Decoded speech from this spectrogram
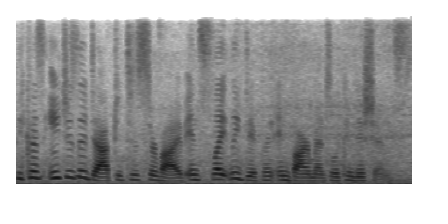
because each is adapted to survive in slightly different environmental conditions.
